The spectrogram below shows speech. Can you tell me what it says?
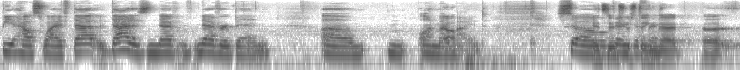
be a housewife. That that has never never been um, on my yeah. mind. So it's interesting different. that. Uh,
